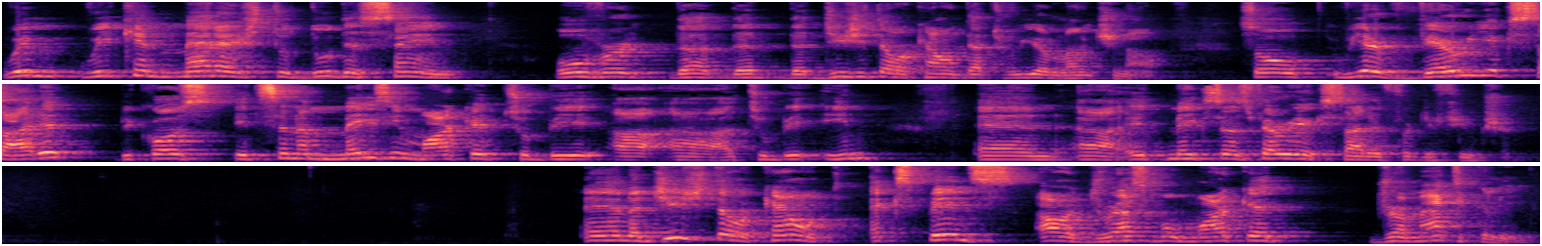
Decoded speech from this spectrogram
We, we can manage to do the same over the, the, the digital account that we are launching now. So we are very excited because it's an amazing market to be uh, uh, to be in, and uh, it makes us very excited for the future. And a digital account expands our addressable market dramatically,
